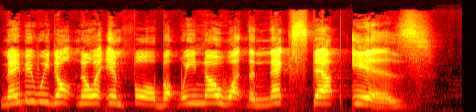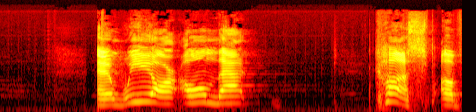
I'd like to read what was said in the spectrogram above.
Maybe we don't know it in full, but we know what the next step is. And we are on that cusp of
